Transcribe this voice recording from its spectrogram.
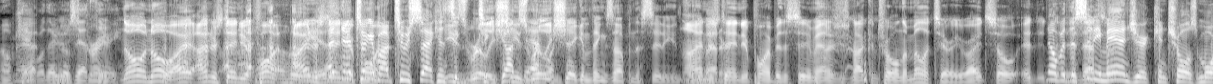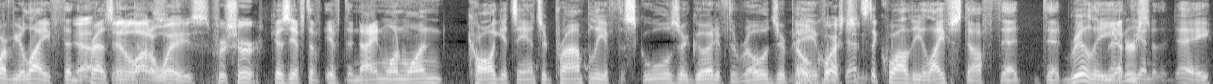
Okay, Matt, well, there goes was that great. theory. No, no, I, I understand your point. Oh, I understand That your took point. about two seconds He's to, really, to gut he's that really one. shaking things up in the city. for the I better. understand your point, but the city manager's not controlling the military, right? So it, No, but the city that's a- manager controls more of your life than the president. in a lot of ways, for sure. Because if the if the nine one one call gets answered promptly, if the schools are good, if the roads are No paved, question. that's the quality of life stuff that that really at the end of the day,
